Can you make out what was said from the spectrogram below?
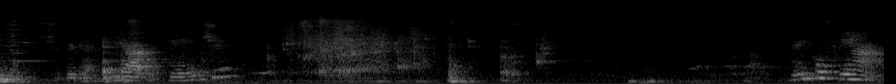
Deixa eu pegar aqui a água quente. Bem pouquinho água.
